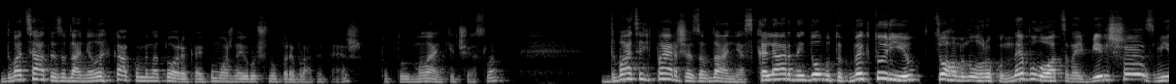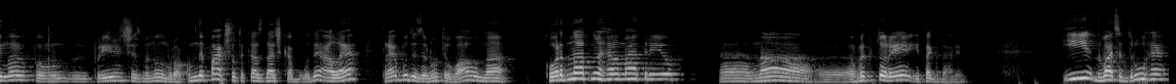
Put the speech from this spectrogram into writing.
20 завдання легка комбінаторика, яку можна і вручну перебрати теж, тобто маленькі числа. 21 завдання скалярний добуток векторів. Цього минулого року не було. Це найбільша зміна по- порівнюючи з минулим роком. Не факт, що така здачка буде, але треба буде звернути увагу на координатну геометрію, е, на е, вектори і так далі. І 22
